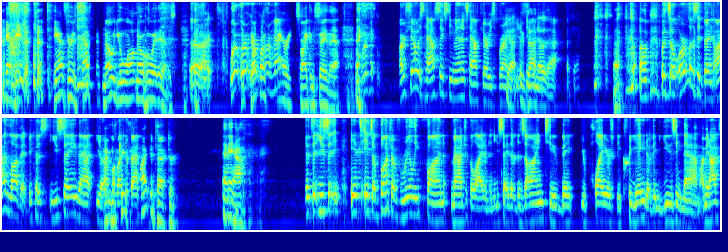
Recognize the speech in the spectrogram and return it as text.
And the, the answer is yes, but no, you won't know who it is. All right. We're, we're, we're, we're, wasn't ha- married, so I can say that. we're our show is half 60 minutes, half Jerry Springer. Yeah, you just exactly. need to know that. Okay. um, but so Orlo's Adventure, I love it because you say that, you know, I'm you looking write for a about lie detector. Anyhow, It's you say it's it's a bunch of really fun magical items, and you say they're designed to make your players be creative in using them. I mean, I've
